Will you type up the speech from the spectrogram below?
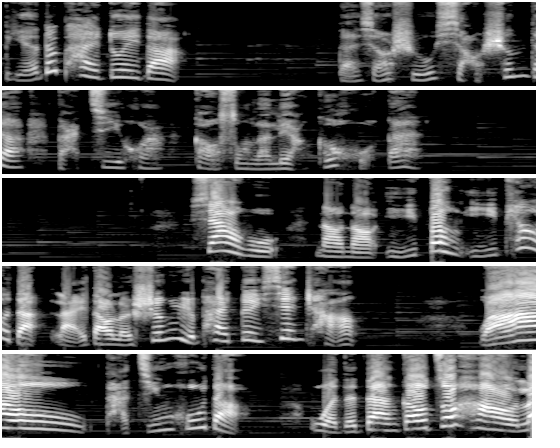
别的派对的。”胆小鼠小声的把计划告诉了两个伙伴。下午，闹闹一蹦一跳的来到了生日派对现场。哇哦！他惊呼道：“我的蛋糕做好了，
